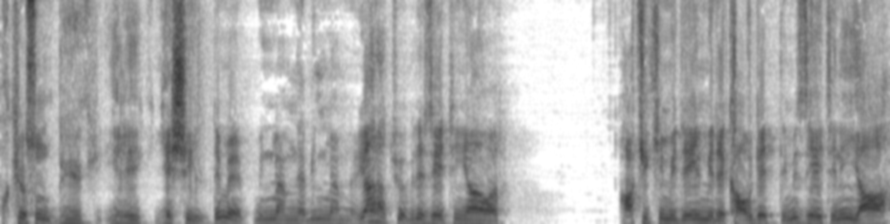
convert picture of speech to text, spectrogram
Bakıyorsun büyük, iri, yeşil değil mi? Bilmem ne bilmem ne. Yaratıyor. Bir de zeytinyağı var. Hakiki mi değil mi de kavga ettiğimiz zeytinin yağı.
